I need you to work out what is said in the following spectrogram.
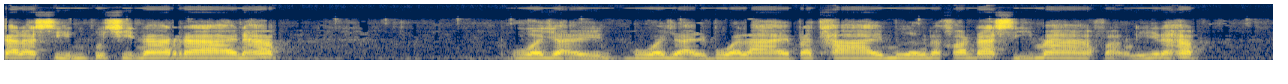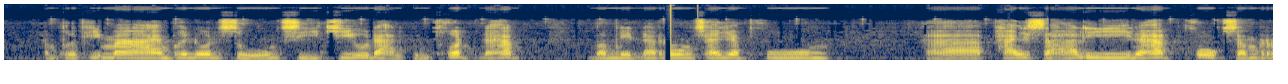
กาลสินกุชินารายนะครับ บัวใหญ่บัวใหญ่บัวลายประทายเมืองนครราชสีมาฝั่งนี้นะครับ อำเภอพิมายอำเภอโนนสูง สีคิ้ว ด่านขุนทดนะครับบำเหน็จนรงชัยภูมิอ่าไผ่สาลีนะครับ โคกสำโร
